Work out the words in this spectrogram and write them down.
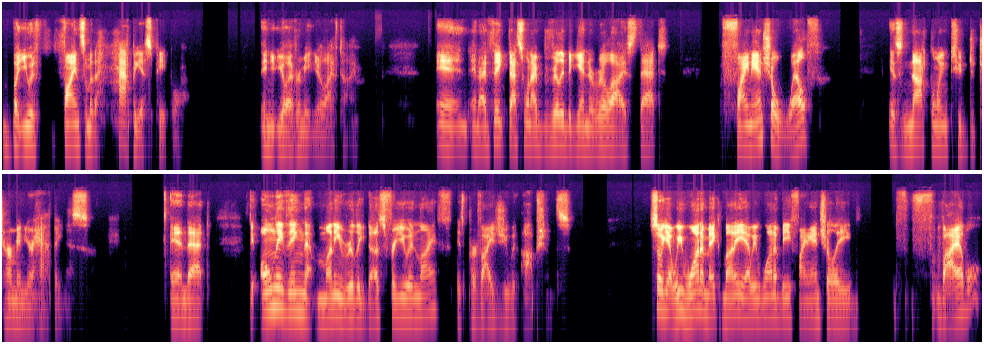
but you would find some of the happiest people and you'll ever meet in your lifetime. And and I think that's when I really began to realize that financial wealth is not going to determine your happiness. And that the only thing that money really does for you in life is provides you with options. So yeah, we want to make money, yeah, we want to be financially f- viable,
